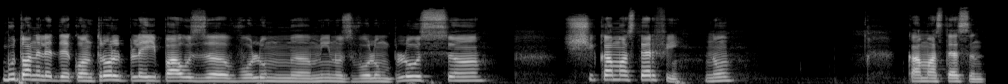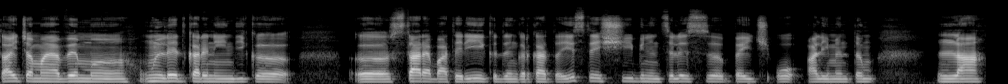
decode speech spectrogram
butoanele de control, play, pauză, volum uh, minus, volum plus uh, și cam astea ar fi, nu? Cam astea sunt. Aici mai avem uh, un LED care ne indică starea bateriei, cât de încărcată este și, bineînțeles, pe aici o alimentăm la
